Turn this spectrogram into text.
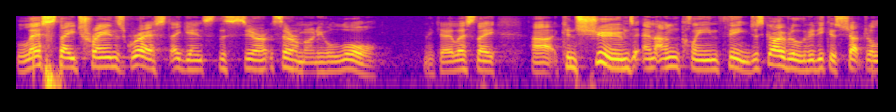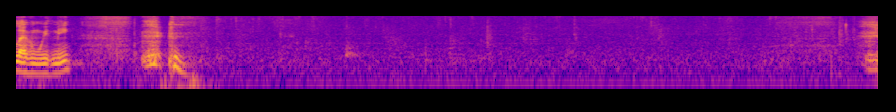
lest they transgressed against the ceremonial law okay, lest they uh, consumed an unclean thing. Just go over to Leviticus chapter 11 with me.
